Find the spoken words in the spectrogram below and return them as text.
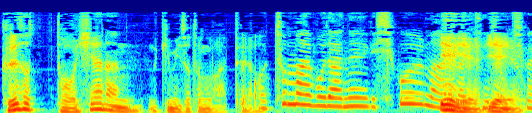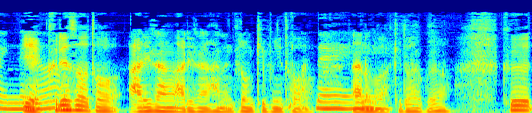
그래서 더 희한한 느낌이 있었던 것 같아요. 어, 촌마을보다는 시골 마을 예, 예, 같은 예, 정취가 있네요. 예, 그래서 더 아리랑 아리랑 하는 그런 기분이 더 아, 네. 나는 것 같기도 하고요. 그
